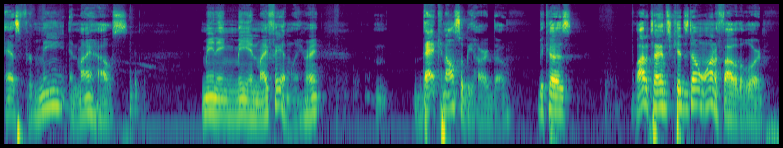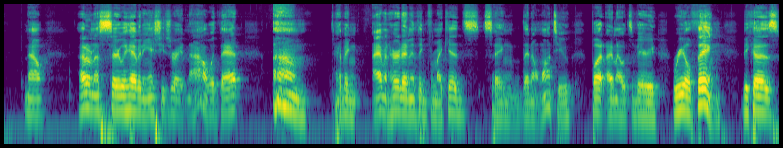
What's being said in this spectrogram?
As for me and my house, meaning me and my family, right? That can also be hard though, because a lot of times kids don't want to follow the Lord. Now, I don't necessarily have any issues right now with that. Um, having I haven't heard anything from my kids saying they don't want to, but I know it's a very real thing because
